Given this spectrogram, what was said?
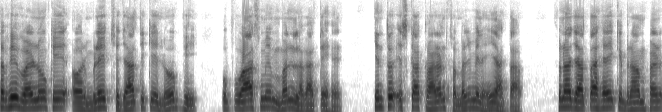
सभी वर्णों के और मृक्ष जाति के लोग भी उपवास में मन लगाते हैं। किंतु इसका कारण समझ में नहीं आता। सुना जाता है कि ब्राह्मण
